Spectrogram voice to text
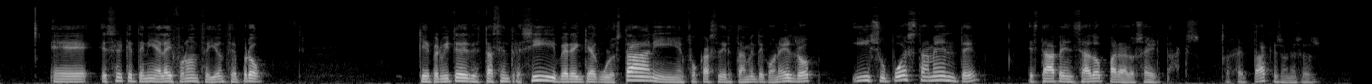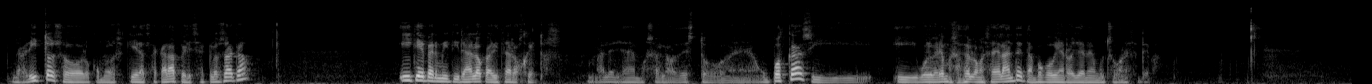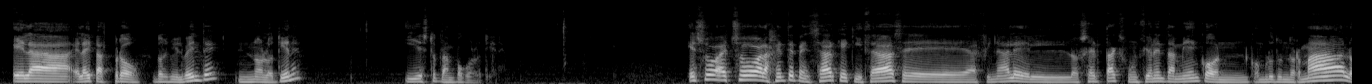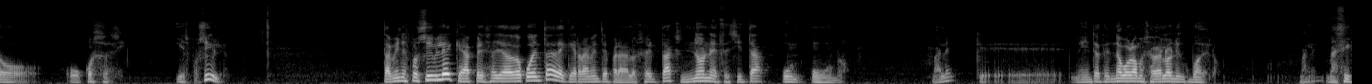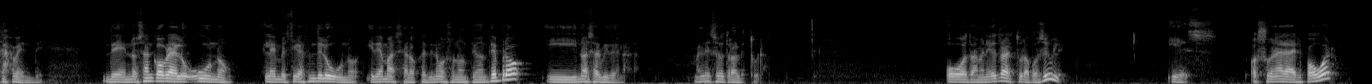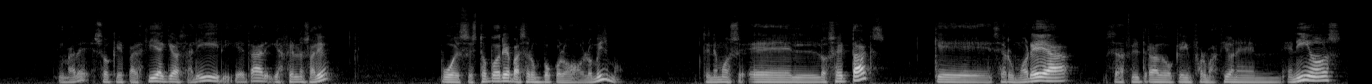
eh, es el que tenía el iPhone 11 y 11 Pro, que permite detectarse entre sí, ver en qué ángulo están y enfocarse directamente con AirDrop. Y supuestamente está pensado para los AirTags. Los AirTags, que son esos garitos o como los quiera sacar Apple, si es que lo saca. Y que permitirá localizar objetos. ¿Vale? Ya hemos hablado de esto en un podcast y, volveremos a hacerlo más adelante. Tampoco voy a enrollarme mucho con este tema. El, el iPad Pro 2020 no lo tiene y esto tampoco lo tiene. Eso ha hecho a la gente pensar que quizás eh, al final los AirTags funcionen también con, Bluetooth normal o, cosas así. Y es posible. También es posible que Apple se haya dado cuenta de que realmente para los AirTags no necesita un 1. ¿Vale? Que entonces no volvamos a verlo en ningún modelo. ¿Vale? Básicamente. De, nos han cobrado el 1, la investigación del 1 y demás a los que tenemos un 11 11 Pro y no ha servido de nada. ¿Vale? Esa es otra lectura. O también hay otra lectura posible. Y es, ¿os suena el AirPower? ¿Vale? Eso que parecía que iba a salir y que tal, y que al final no salió. Pues esto podría pasar un poco lo, mismo. Tenemos los AirTags, que se rumorea, se ha filtrado hay información en, en iOS.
